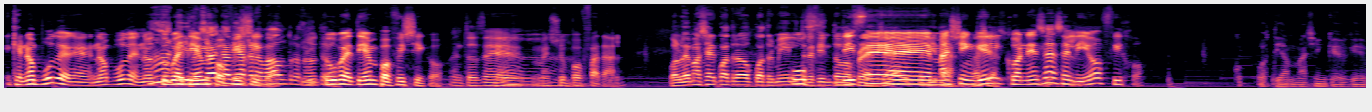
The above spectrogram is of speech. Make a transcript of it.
Que no pude, que no pude, no Ah, tuve tiempo que había físico. grabado un no tuve tiempo físico, entonces Ah. me supo fatal. Volvemos a ser cuatro- Uf, 4.300 dice friends. ¿eh? Machine Guild, con esa se lió fijo. Hostia, Machine, que, que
